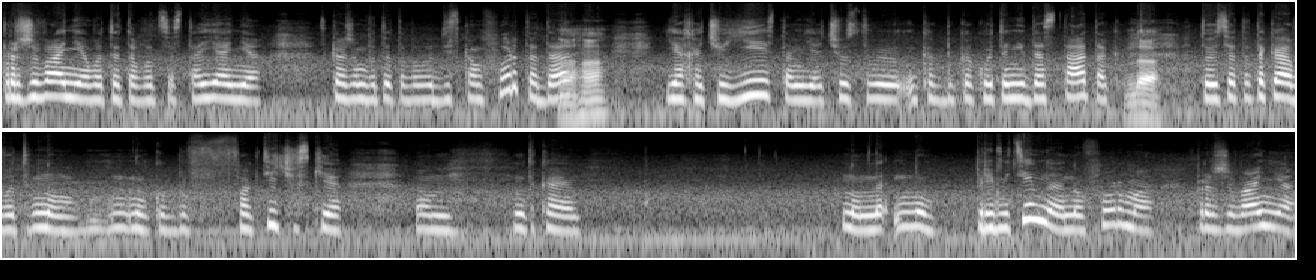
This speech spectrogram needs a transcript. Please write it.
проживание вот этого вот состояния, скажем, вот этого вот дискомфорта, да, Ага. я хочу есть, там, я чувствую как бы какой-то недостаток, Да. то есть это такая вот, ну, ну как бы фактически, эм, ну, такая, ну, на- ну, примитивная, но форма проживания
